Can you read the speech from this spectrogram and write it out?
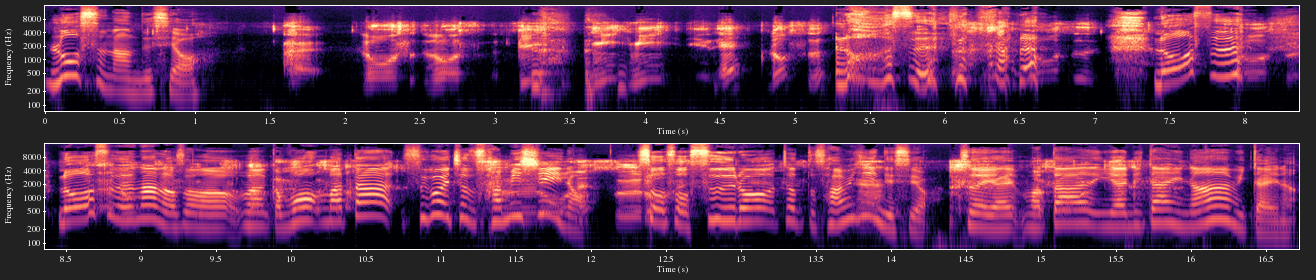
ロスなんですよ。はい。ロース、ロース、ビ、み、み、え？ロス？ロース、ロース。ロース？ロース。なの、その、なんかもう、また、すごいちょっと寂しいの。そうそう、数浪、ちょっと寂しいんですよ。それや、またやりたいな、みたいな。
